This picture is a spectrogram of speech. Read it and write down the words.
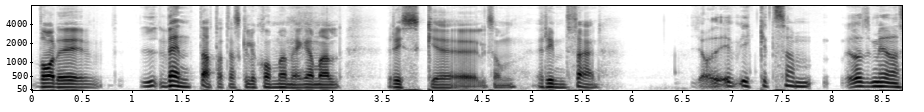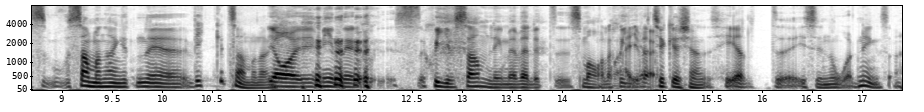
var det väntat att jag skulle komma med en gammal rysk liksom, rymdfärd. Ja, i vilket sam... Jag menar sammanhanget med... Vilket sammanhang? Ja, i min eh, sk- skivsamling med väldigt eh, smala Nej, skivor. Jag tycker det kändes helt eh, i sin ordning. Så.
